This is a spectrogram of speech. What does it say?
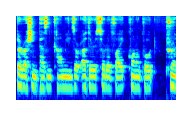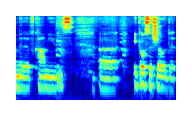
the Russian peasant communes or other sort of like quote unquote primitive communes. Uh, it goes to show that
